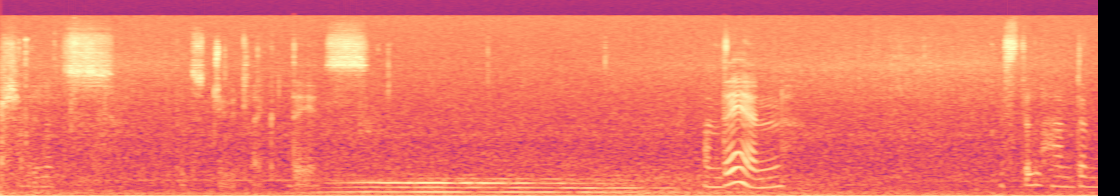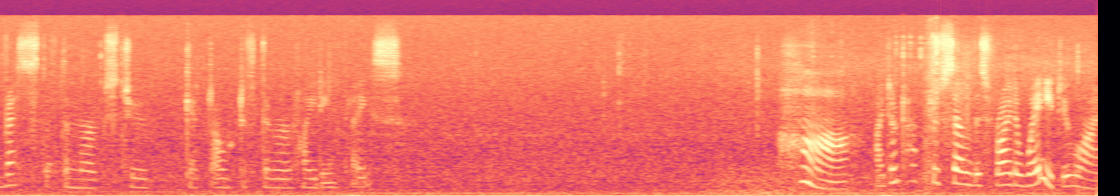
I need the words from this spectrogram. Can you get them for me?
Actually, let's let's do it like this. And then I still have the rest of the mercs to get out of their hiding place. Huh. I don't have to sell this right away, do I?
